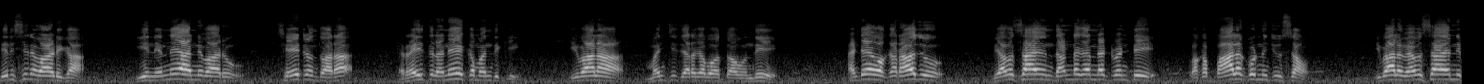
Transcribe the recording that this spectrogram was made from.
తెలిసిన వాడిగా ఈ నిర్ణయాన్ని వారు చేయటం ద్వారా రైతులు అనేక మందికి ఇవాళ మంచి జరగబోతూ ఉంది. అంటే ఒక రాజు వ్యవసాయం దండగన్నటువంటి ఒక పాలకుడిని చూసాం ఇవాళ వ్యవసాయాన్ని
